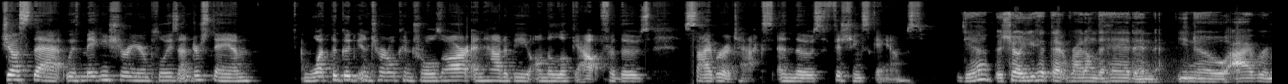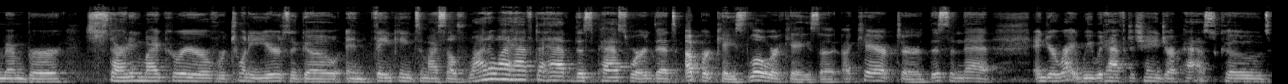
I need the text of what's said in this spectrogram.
just that with making sure your employees understand what the good internal controls are and how to be on the lookout for those cyber attacks and those phishing scams. Yeah, Michelle, you hit that right on the head. And, you know, I remember starting my career over 20 years ago and thinking to myself, why do I have to have this password that's uppercase, lowercase, a, a character, this and that? And you're right, we would have to change our passcodes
